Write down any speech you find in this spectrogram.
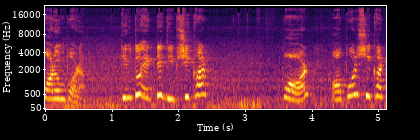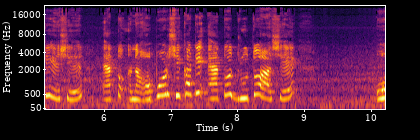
পরম্পরা। কিন্তু একটি দ্বীপশিখার পর অপর শিখাটি এসে এত না, অপর শিখাটি এত দ্রুত আসে ও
